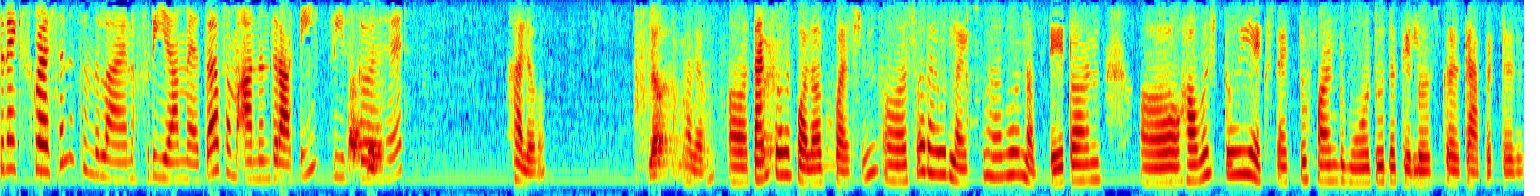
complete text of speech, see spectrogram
The next question is on the line of Riya Mehta from Anand Rathi. Please go ahead. Hello. Yeah. Hello. Uh, thanks for the follow-up question. Uh, sir, I would like to have an update on uh, how much do we expect to fund more to the Kirloskar capital?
